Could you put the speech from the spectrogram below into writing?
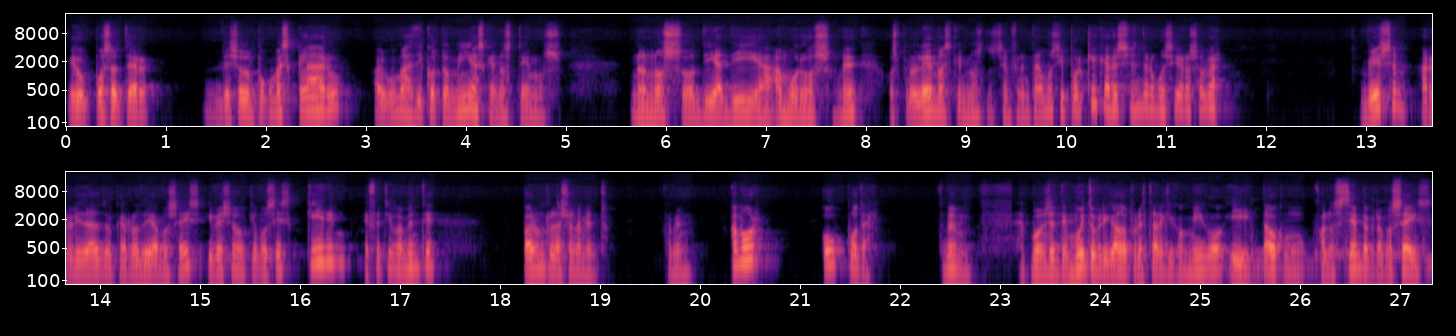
eu possa ter deixado um pouco mais claro algumas dicotomias que nós temos no nosso dia a dia amoroso, né? os problemas que nos enfrentamos e por que, que a vezes a gente não consegue resolver. Vejam a realidade do que rodeia vocês e vejam o que vocês querem efetivamente para um relacionamento. Também. Amor ou poder. Também. Bom, gente, muito obrigado por estar aqui comigo e, tal como falo sempre para vocês,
